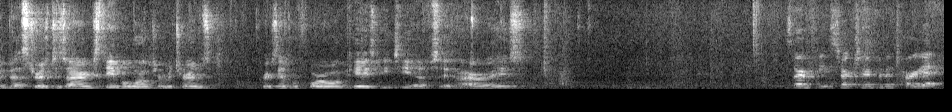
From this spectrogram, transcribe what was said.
investors desiring stable long-term returns, for example, 401ks, ETFs, and IRAs. So our fee structure for the target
